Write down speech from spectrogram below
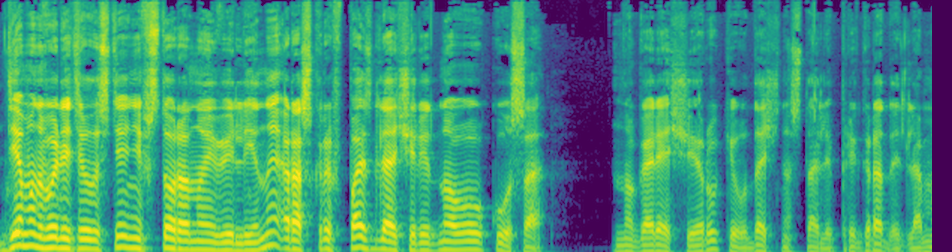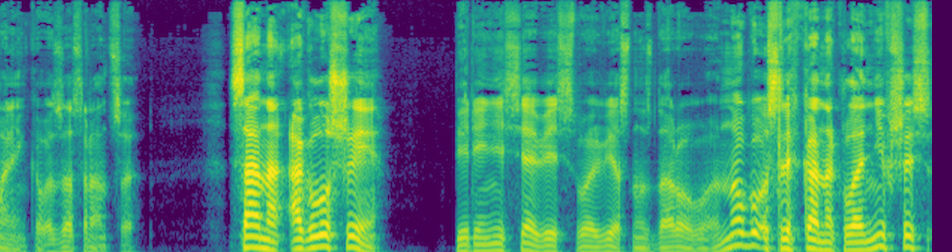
Демон вылетел из тени в сторону Эвелины, раскрыв пасть для очередного укуса. Но горящие руки удачно стали преградой для маленького засранца. «Сана, оглуши!» Перенеся весь свой вес на здоровую ногу, слегка наклонившись,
